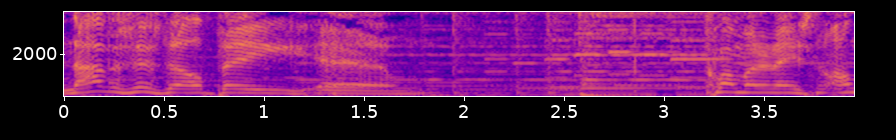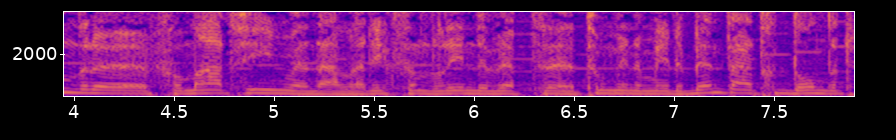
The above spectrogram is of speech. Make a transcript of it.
na de zesde LP kwam er ineens een andere formatie. Met name Rick van der Linden werd toen min of meer de band uitgedonderd.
